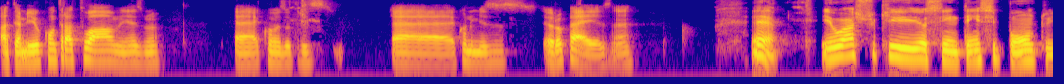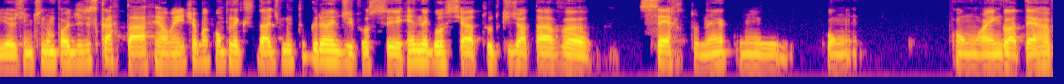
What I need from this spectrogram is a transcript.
até meio contratual mesmo é, com as outras é, economias europeias, né? É, eu acho que assim tem esse ponto e a gente não pode descartar. Realmente é uma complexidade muito grande você renegociar tudo que já estava certo, né, com, com, com a Inglaterra,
